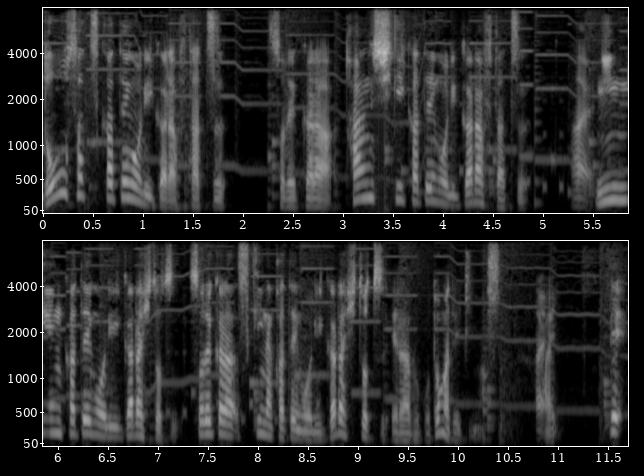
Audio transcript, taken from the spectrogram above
洞察カテゴリーから2つ、それから、鑑識カテゴリーから2つ、はい。人間カテゴリーから1つ、それから好きなカテゴリーから1つ選ぶことができます。はいはいで、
